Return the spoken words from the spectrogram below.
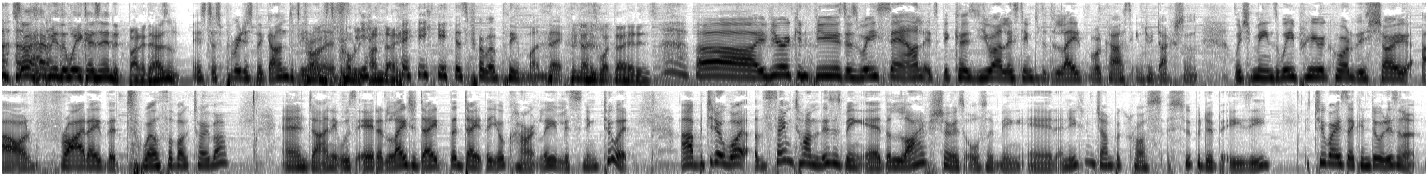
so happy the week has ended, but it hasn't. It's just probably just begun to be probably- honest. it's probably Yeah. Monday. yeah, it's probably Monday. Who knows what day it is? Oh, if you're confused as we sound, it's because you are listening to the delayed broadcast introduction, which means we pre-recorded this show uh, on Friday, the 12th of October, and uh, and it was aired at a later date, the date that you're currently listening to it. Uh, but you know what? At the same time that this is being aired, the live show is also being aired, and you can jump across super duper easy. There's two ways they can do it, isn't it?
